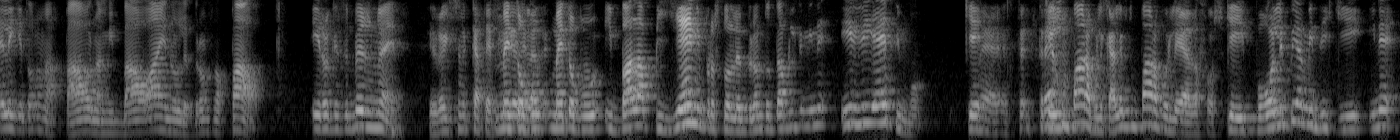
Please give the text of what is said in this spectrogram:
έλεγε τώρα να πάω, να μην πάω. Α, είναι ο Λεμπρόν, θα πάω. Οι Rockets δεν παίζουν έτσι. Οι Rockets είναι κατευθείαν. Με το, δηλαδή, που, με το που η μπάλα πηγαίνει προς το Λεμπρόν, το double team είναι ήδη έτοιμο. Και, ναι, τε- τρέχουν και- πάρα πολύ, καλύπτουν πάρα πολύ έδαφος. και οι υπόλοιποι αμυντικοί είναι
